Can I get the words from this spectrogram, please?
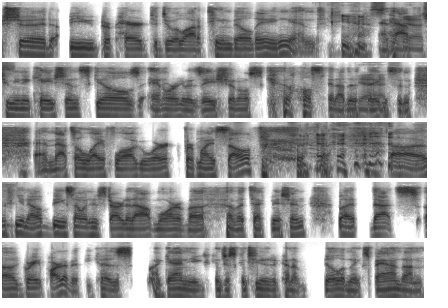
should be prepared to do a lot of team building and Yes. and have yes. communication skills and organizational skills and other Yes. things and and that's a lifelong work for myself uh, you know being someone who started out more of a of a technician but that's a great part of it because again you can just continue to kind of build and expand on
